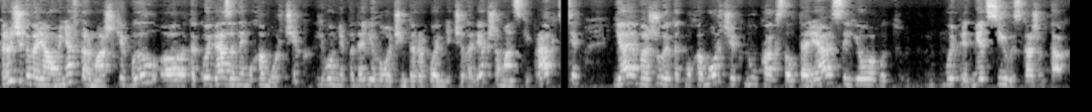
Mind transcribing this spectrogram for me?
Короче говоря, у меня в кармашке был э, такой вязаный мухоморчик. Его мне подарил очень дорогой мне человек, шаманский практик. Я вожу этот мухоморчик, ну, как с алтаря, с ее, вот, мой предмет силы, скажем так.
